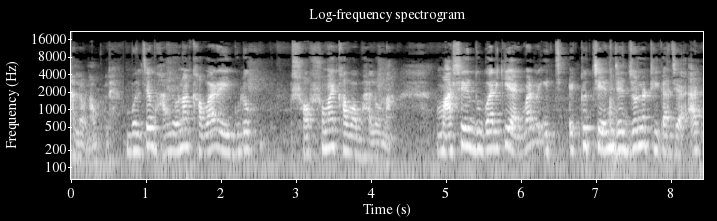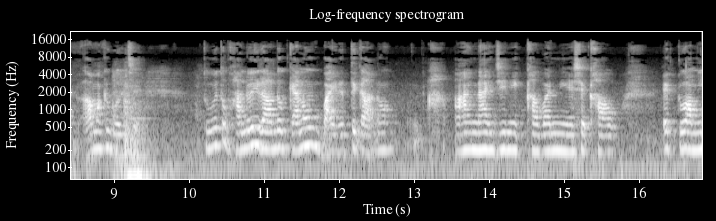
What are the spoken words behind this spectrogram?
ভালো না বলে। বলছে ভালো না খাবার এইগুলো সব সময় খাওয়া ভালো না। মাসে দুবার কি একবার? একটু চেঞ্জের জন্য ঠিক আছে। আর আমাকে বলছে তুমি তো ভালোই রাঁধো কেন বাইরের থেকে আনো? আনহাইজিনিক খাবার নিয়ে এসে খাও। একটু আমি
